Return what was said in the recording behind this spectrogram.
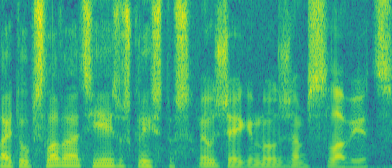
Lai top slavēts Jēzus Kristus. Mūžīgi mūžam slaviets.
